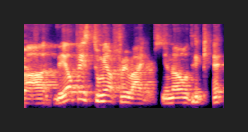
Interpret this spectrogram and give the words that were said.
Uh, the LPs to me are free riders. You know, they get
